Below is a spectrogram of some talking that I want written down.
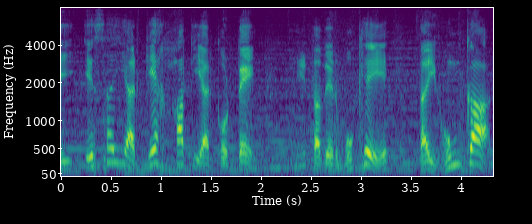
এই এসআইআর কে হাতিয়ার করতে। নেতাদের মুখে তাই হুঙ্কার।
